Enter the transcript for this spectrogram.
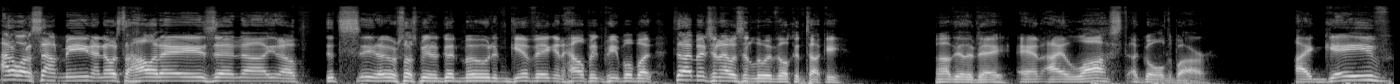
I don't want to sound mean. I know it's the holidays, and uh, you know it's you know we're supposed to be in a good mood and giving and helping people. But did I mention I was in Louisville, Kentucky, uh, the other day, and I lost a gold bar. I gave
